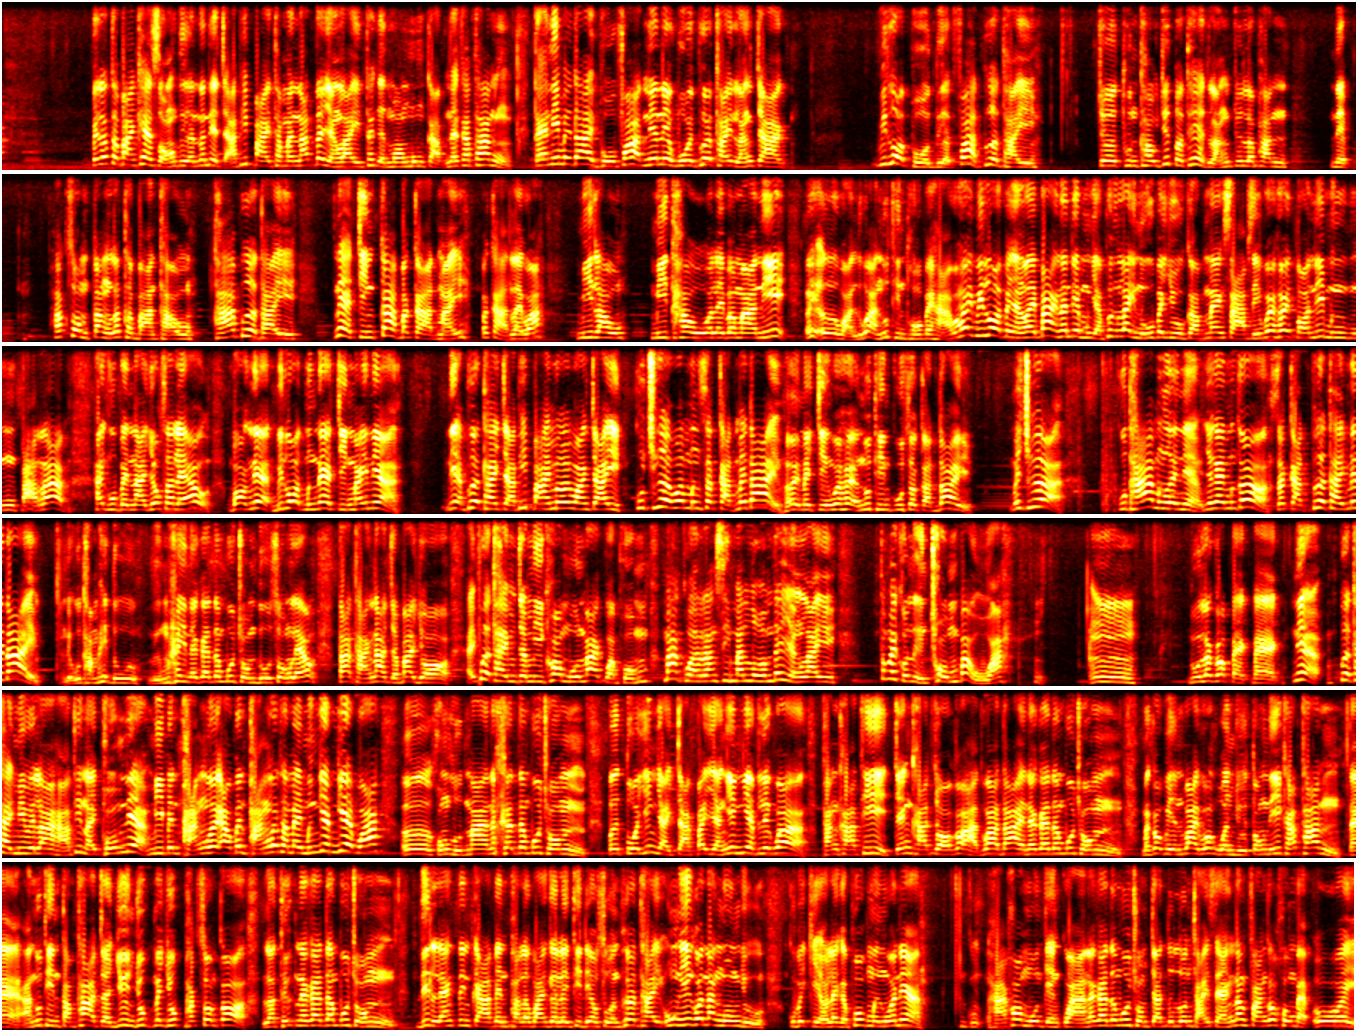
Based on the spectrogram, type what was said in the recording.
เป็นรัฐบาลแค่ 2 เดือนแล้วเนี่ยจะอภิปรายธรรมนัตได้อย่างไร ถ้าเกิดมองมุมกลับนะครับท่าน แต่นี้ไม่ได้โผฟาดเนี่ยเนี่ยโวยเพื่อไทยหลังจาก วิโรธโผเดือดฟาดเพื่อไทย เจอทุนเทายึดประเทศหลังจุลพันธ์เน็บพักส้มตั้งรัฐบาลเทา ท้าเพื่อไทย แน่จริงกล้าประกาศไหม ประกาศอะไรวะ มีเรา มีเทาอะไรประมาณนี้เอ้ยเออว่ะหรือว่าอนุทินโทรไปหาว่าเฮ้ยวิโรธเป็นอย่างไรบ้างนั่นเนี่ยมึงอย่าเพิ่งไล่หนูไปอยู่กับแมงสาบสิเว้ยเฮ้ยตอนนี้มึงป่าราบ ให้กูเป็นนายกซะแล้ว บอกเนี่ยวิโรธมึงแน่จริงไหมเนี่ยเนี่ยเพื่อไทยจะพี่ปายไม่ไว้วางใจ กูเชื่อว่ามึงสกัดไม่ได้เฮ้ยไม่จริงเว้ยเฮ้ยอนุทินกูสกัดได้ ไม่เชื่อกูท้ามึงเลยเนี่ยยังไงมึงก็สกัดเพื่อไทยไม่ได้ เดี๋ยวกูทำให้ดูหรือไม่นะครับท่านผู้ชมดูทรงแล้วท่าทางน่าจะบ้ายอไอ้เพื่อไทยมันจะมีข้อมูลมากกว่าผม มากกว่ารังสีมันโรมได้อย่างไร ต้องให้คนอื่นชมเปล่าวะ อืม ดูแล้วก็แปลกๆ เนี่ย เพื่อไทยมีเวลาหาที่ไหนผมเนี่ย มีเป็นผังเลยเอาเป็นผังแล้วทำไมมึงเงียบๆวะ เออ คงหลุดมานะครับท่านผู้ชม เปิดตัวยิ่งใหญ่จากไปอย่างเงียบๆเรียกว่า พังคาที่เจ๊งคาจอก็อาจว่าได้นะครับท่านผู้ชม มันก็เวียนว่ายวกวนอยู่ตรงนี้ครับท่าน แต่อนุทินทำท่าจะยื่นยุบไม่ยุบพักส้มก็ระทึกนะครับท่านผู้ชม ดิ้นแรงติ้นกาเป็นพลวันกันเลยทีเดียวส่วนเพื่อไทยอุ้งอิงก็นั่งงงอยู่กูไปเกี่ยวอะไรกับพวกมึงวะเนี่ย หาข้อมูลเก่งกว่านะครับท่านผู้ชมจันตุรนต์ฉายแสงนั่งฟังก็คงแบบโอ้ย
